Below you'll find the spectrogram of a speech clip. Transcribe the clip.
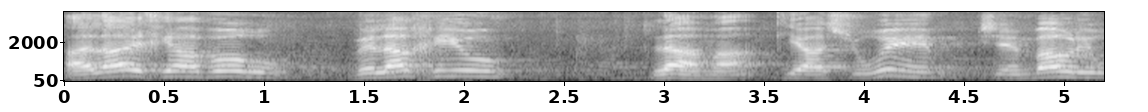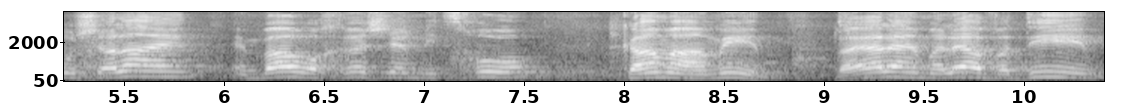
עלייך יעבורו. ולך יהיו. למה? כי האשורים, כשהם באו לירושלים, הם באו אחרי שהם ניצחו כמה עמים, והיה להם מלא עבדים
